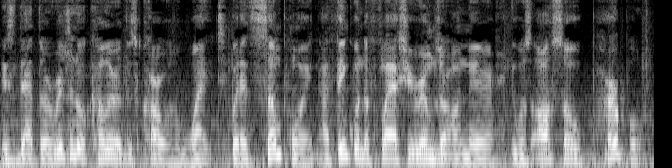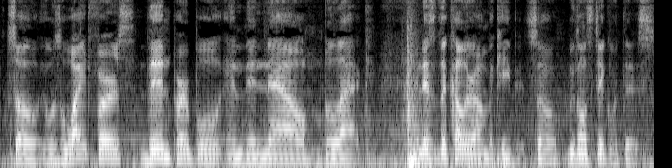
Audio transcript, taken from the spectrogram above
is that the original color of this car was white. But at some point, I think when the flashy rims are on there, it was also purple. So it was white first, then purple, and then now black and this is the color I'm gonna keep it. So we're gonna stick with this.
